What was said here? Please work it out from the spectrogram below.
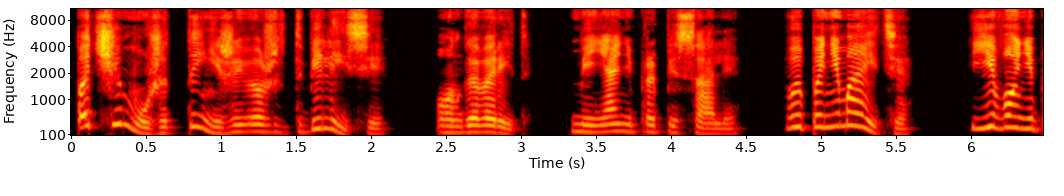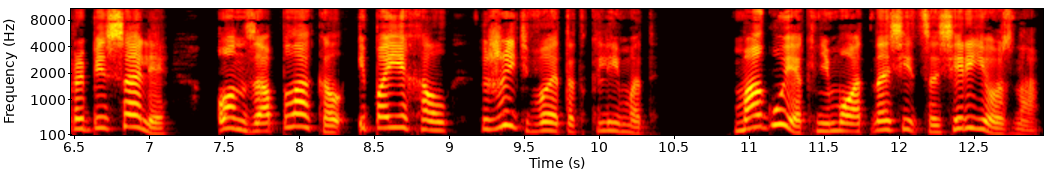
почему же ты не живешь в Тбилиси? Он говорит, меня не прописали. Вы понимаете? Его не прописали, он заплакал и поехал жить в этот климат. Могу я к нему относиться серьезно?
